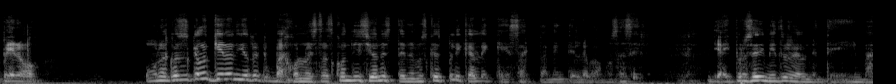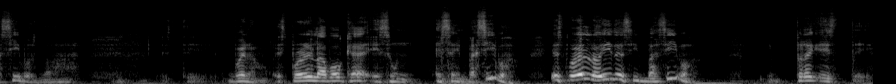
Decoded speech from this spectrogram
Pero una cosa es que lo quieran y otra que bajo nuestras condiciones tenemos que explicarle qué exactamente le vamos a hacer. Y hay procedimientos realmente invasivos, ¿no? Este, bueno, explorar la boca es un es invasivo. Explorar el oído es invasivo. Este,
